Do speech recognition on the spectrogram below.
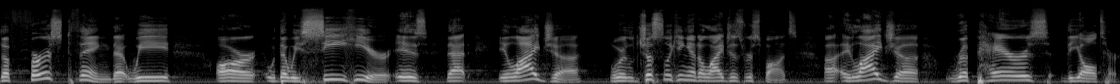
the first thing that we are that we see here is that Elijah, we're just looking at Elijah's response. Uh, Elijah repairs the altar.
